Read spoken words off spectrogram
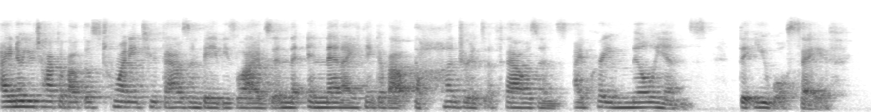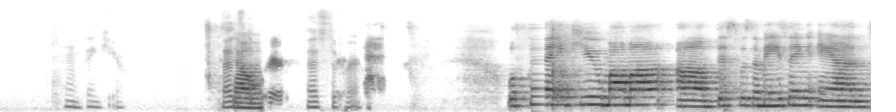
I know you talk about those 22,000 babies' lives, and, and then I think about the hundreds of thousands. I pray millions that you will save. Oh, thank you. That's so, the prayer. That's the prayer. Well, thank you, Mama. Um, this was amazing. And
